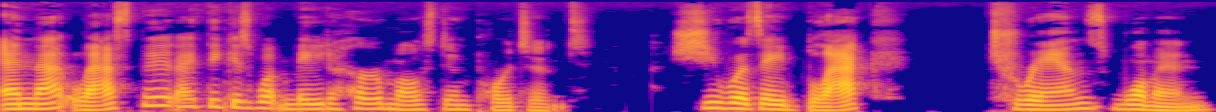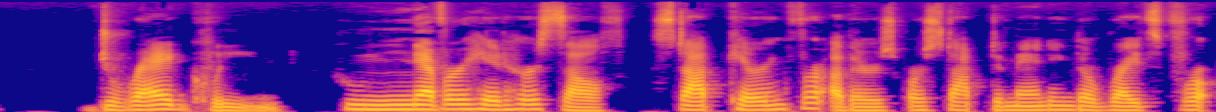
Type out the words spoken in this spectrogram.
And that last bit, I think, is what made her most important. She was a black trans woman drag queen who never hid herself, stopped caring for others, or stopped demanding the rights for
